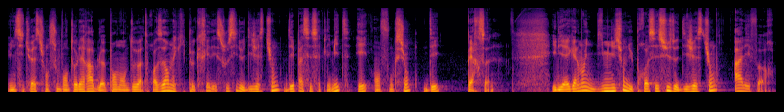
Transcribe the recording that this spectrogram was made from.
une situation souvent tolérable pendant 2 à 3 heures, mais qui peut créer des soucis de digestion, dépasser cette limite et en fonction des personnes. Il y a également une diminution du processus de digestion à l'effort.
